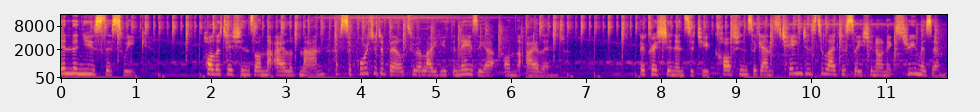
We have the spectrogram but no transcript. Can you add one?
In the news this week, politicians on the Isle of Man have supported a bill to allow euthanasia on the island. The Christian Institute cautions against changes to legislation on extremism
